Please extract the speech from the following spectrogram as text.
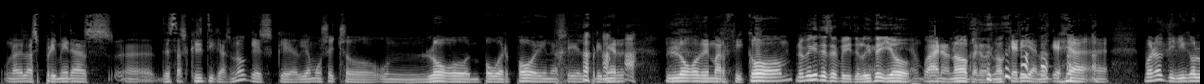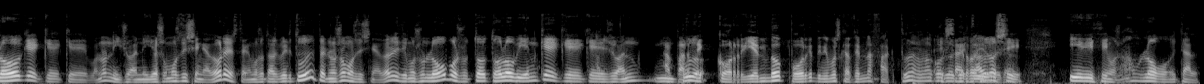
una de las primeras eh, de estas críticas, ¿no? Que es que habíamos hecho un logo en PowerPoint, así, el primer logo de Marficom. No me quites el mérito, lo hice yo. Eh, Bueno, no, pero no quería, no quería. eh, bueno, el típico logo que, que, que, bueno, ni Joan ni yo somos diseñadores, tenemos otras virtudes, pero no somos diseñadores. Hicimos un logo, pues todo, todo lo bien que, que, que Joan Aparte, pudo. corriendo porque teníamos que hacer una factura, no me acuerdo Exacto, qué rollo algo era. así. Y decimos, ah, un logo y tal.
